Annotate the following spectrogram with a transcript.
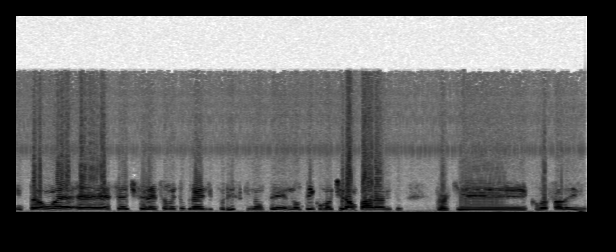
Então é, é, essa é a diferença muito grande, por isso que não tem, não tem como eu tirar um parâmetro porque, como eu falei,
